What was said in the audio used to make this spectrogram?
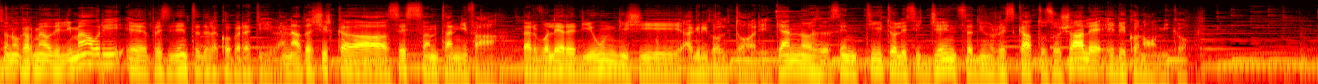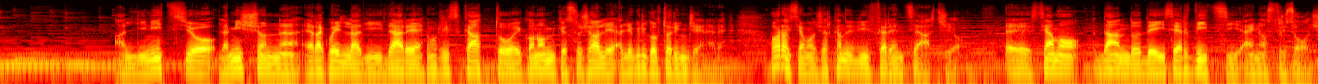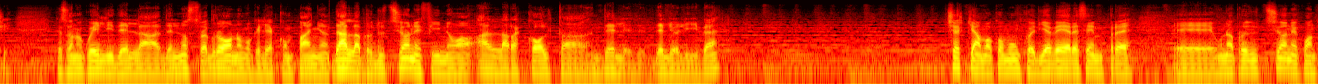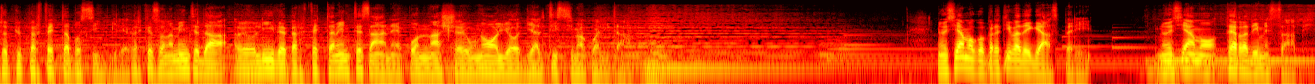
Sono Carmelo Degli Mauri, eh, presidente della cooperativa, nata circa 60 anni fa per volere di 11 agricoltori che hanno sentito l'esigenza di un riscatto sociale ed economico. All'inizio la mission era quella di dare un riscatto economico e sociale agli agricoltori in genere. Ora stiamo cercando di differenziarci, eh, stiamo dando dei servizi ai nostri soci che sono quelli della, del nostro agronomo che li accompagna dalla produzione fino alla raccolta delle, delle olive. Cerchiamo comunque di avere sempre eh, una produzione quanto più perfetta possibile, perché solamente da eh, olive perfettamente sane può nascere un olio di altissima qualità. Noi siamo Cooperativa dei Gasperi, noi siamo Terra dei Messapi.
